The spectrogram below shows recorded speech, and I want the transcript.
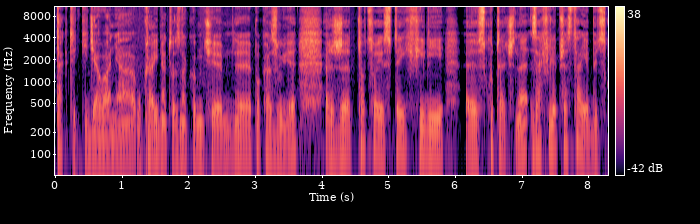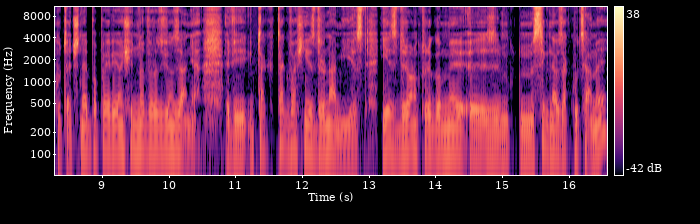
taktyki działania, Ukraina to znakomicie y, pokazuje, że to, co jest w tej chwili y, skuteczne, za chwilę przestaje być skuteczne, bo pojawiają się nowe rozwiązania. Wi- Tak, tak właśnie z dronami jest. Jest dron, którego my sygnał zakłócamy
